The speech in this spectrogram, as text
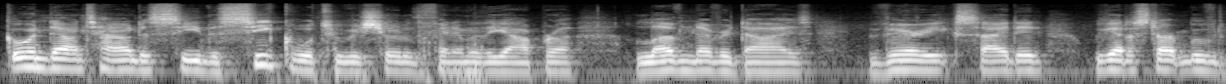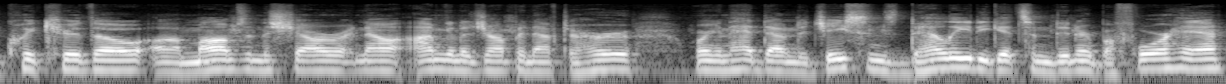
going downtown to see the sequel to his show to the Phantom of the Opera, Love Never Dies. Very excited. We got to start moving quick here, though. Uh, Mom's in the shower right now. I'm going to jump in after her. We're going to head down to Jason's Deli to get some dinner beforehand.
